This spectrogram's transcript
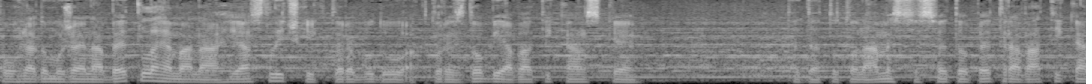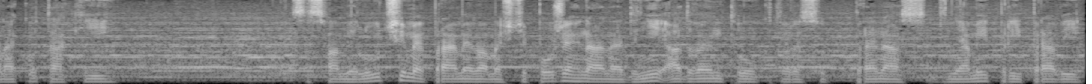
pohľadom už aj na Betlehem a na jasličky, ktoré budú a ktoré zdobia vatikánske, teda toto námestie Sv. Petra, Vatikán ako taký. Sa s vami lúčime, prajme vám ešte požehnané dni adventu, ktoré sú pre nás dňami prípravy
